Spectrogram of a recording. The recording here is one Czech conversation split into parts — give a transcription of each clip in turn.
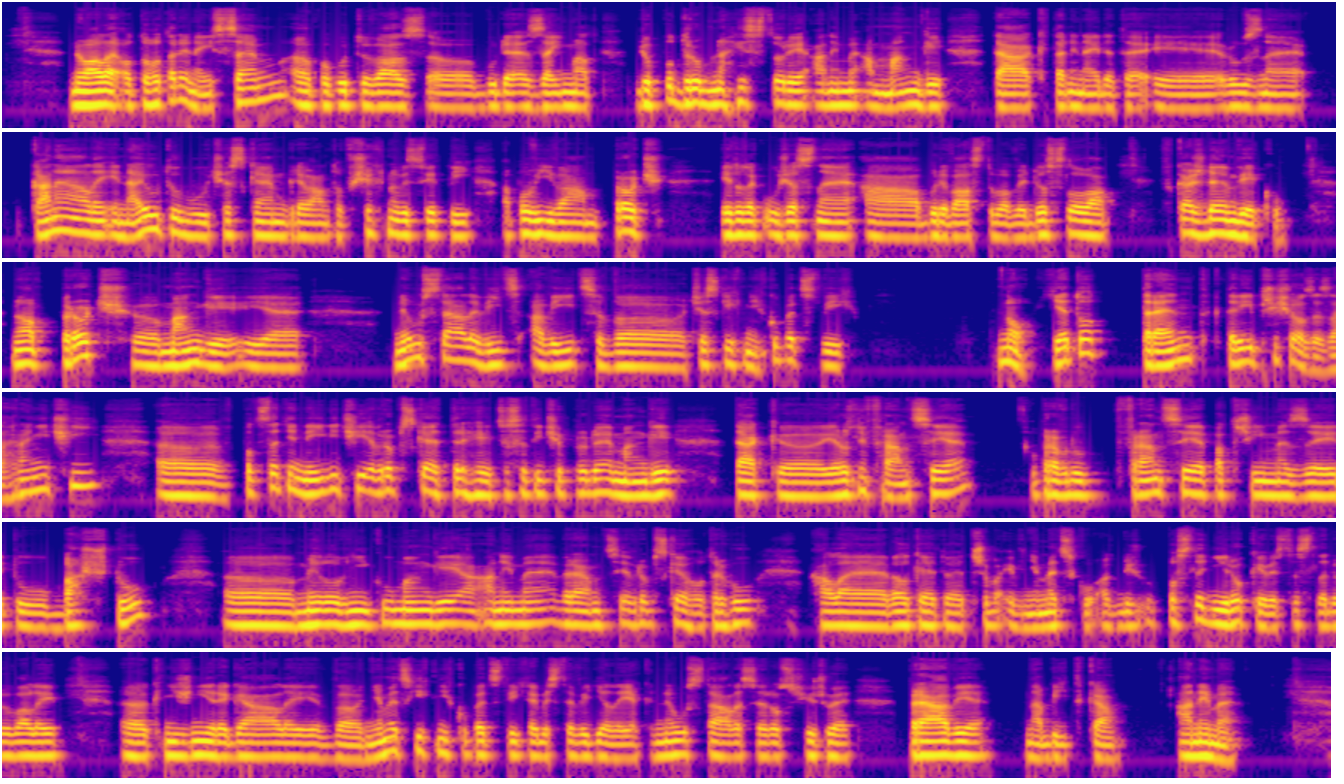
No ale od toho tady nejsem. Eh, pokud vás eh, bude zajímat dopodrobna historie anime a mangy, tak tady najdete i různé kanály i na YouTube českém, kde vám to všechno vysvětlí a poví vám, proč je to tak úžasné a bude vás to bavit doslova v každém věku. No a proč eh, mangy je neustále víc a víc v českých knihkupectvích? No, je to trend, který přišel ze zahraničí. Eh, v podstatě největší evropské trhy, co se týče prodeje mangy, tak eh, je rozhodně Francie. Opravdu Francie patří mezi tu baštu eh, milovníků mangy a anime v rámci evropského trhu, ale velké to je třeba i v Německu. A když poslední roky byste sledovali knižní regály v německých knihkupectvích, tak byste viděli, jak neustále se rozšiřuje právě nabídka anime.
